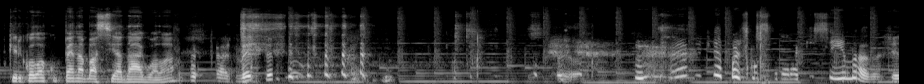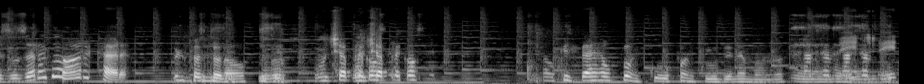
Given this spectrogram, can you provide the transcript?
Porque ele coloca o pé na bacia d'água lá. Se- É, pode considerar que sim, mano. Jesus era da hora, cara. Sensacional. Não tinha, não tinha preconceito. É, O que ferra é o fã, o fã clube, né, mano? Exatamente.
